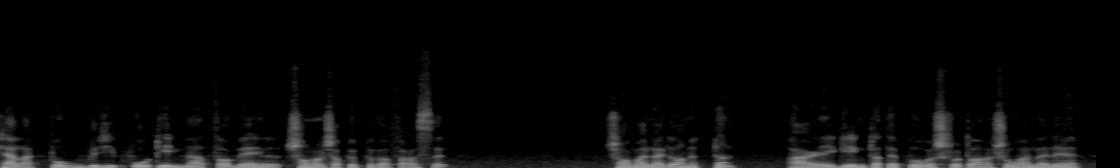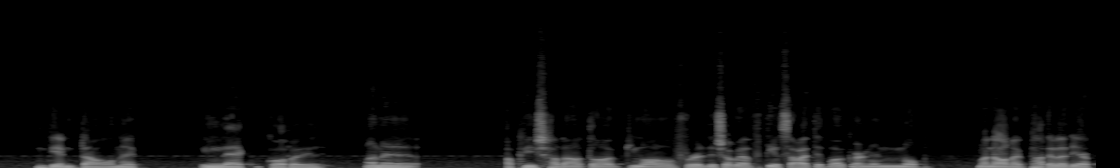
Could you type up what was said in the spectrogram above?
খেলা খুব বেশি কঠিন না, তবে সময় সাপেক্ষ ব্যাপার আছে। সময় লাগে অনেকটা। আর এই গেমটাতে প্রবেশ করতে অনেক সময় লাগে। গেমটা অনেক ল্যাক করে। মানে আপনি সাধারণত নর্মাল ফোনে যেসব অ্যাপ দিয়ে চালাতে পারেন মানে অনেক ভারী ভারী অ্যাপ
